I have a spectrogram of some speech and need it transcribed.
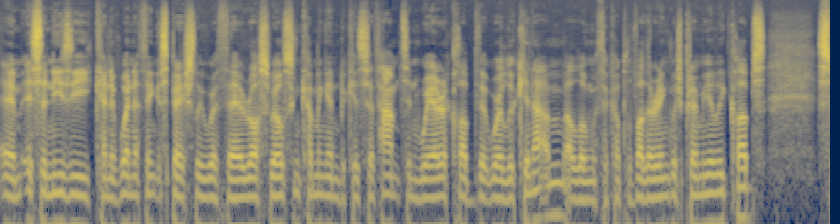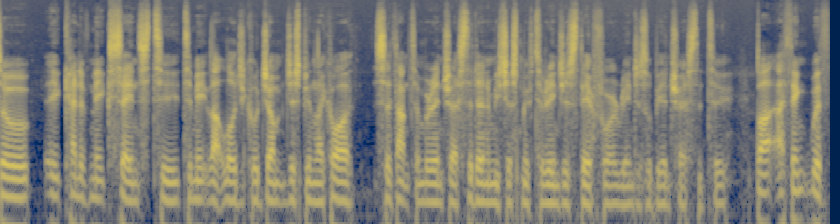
um, it's an easy kind of win. I think, especially with uh, Ross Wilson coming in, because Southampton were a club that were looking at him, along with a couple of other English Premier League clubs. So it kind of makes sense to to make that logical jump, just being like, oh, Southampton were interested in him, he's just moved to Rangers, therefore Rangers will be interested too. But I think with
